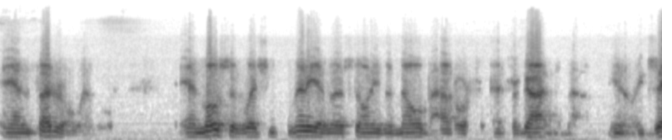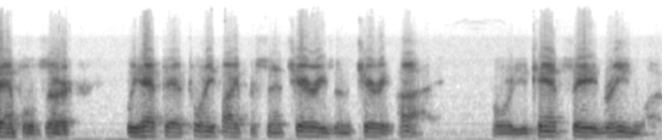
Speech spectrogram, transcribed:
and federal level, and most of which many of us don't even know about or have forgotten about. You know, examples are we have to have 25% cherries in a cherry pie, or you can't save rainwater,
